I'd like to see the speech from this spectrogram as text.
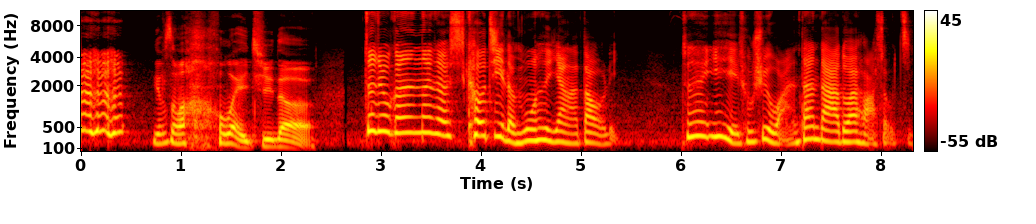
有什么好委屈的？这就跟那个科技冷漠是一样的道理，就是一起出去玩，但是大家都在划手机。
